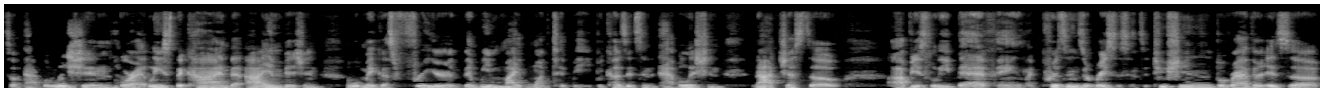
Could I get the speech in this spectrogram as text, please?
So, abolition, or at least the kind that I envision, will make us freer than we might want to be because it's an abolition not just of obviously bad things like prisons or racist institutions, but rather it's a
